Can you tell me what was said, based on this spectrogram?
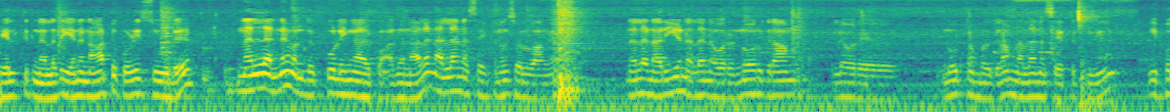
ஹெல்த்துக்கு நல்லது. ஏன்னா நாட்டுக்கோழி சூடு. நல்லெண்ணெய் வந்து கூலிங்காக இருக்கும். அதனால் நல்லெண்ணெய் சேர்க்கணும்னு சொல்லுவாங்க. நல்ல நிறைய நல்லெண்ணெய். ஒரு நூறு கிராம் இல்லை ஒரு நூற்றம்பது கிராம் நல்லெண்ணெய் சேர்த்துக்குங்க. இப்போ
